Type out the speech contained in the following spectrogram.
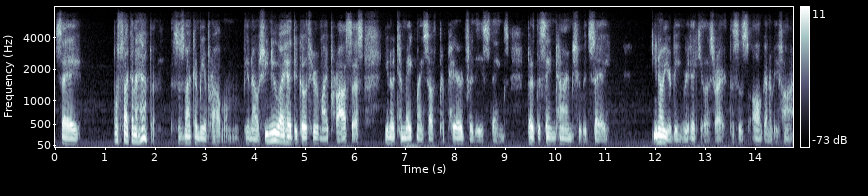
say, "What's not going to happen? This is not going to be a problem." You know, she knew I had to go through my process, you know, to make myself prepared for these things. But at the same time, she would say, "You know, you're being ridiculous, right? This is all going to be fine."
